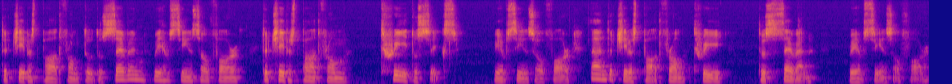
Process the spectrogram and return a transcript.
the cheapest part from 2 to 7 we have seen so far, the cheapest part from 3 to 6 we have seen so far, and the cheapest part from 3 to 7 we have seen so far.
